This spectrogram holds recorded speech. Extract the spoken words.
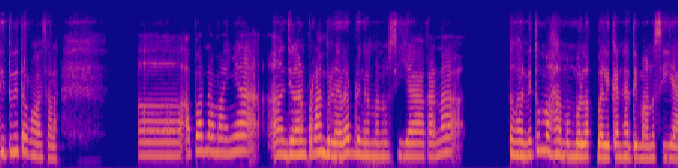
di Twitter kalau nggak salah. Eh apa namanya eh, jangan pernah berharap dengan manusia karena Tuhan itu maha membolak-balikan hati manusia.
